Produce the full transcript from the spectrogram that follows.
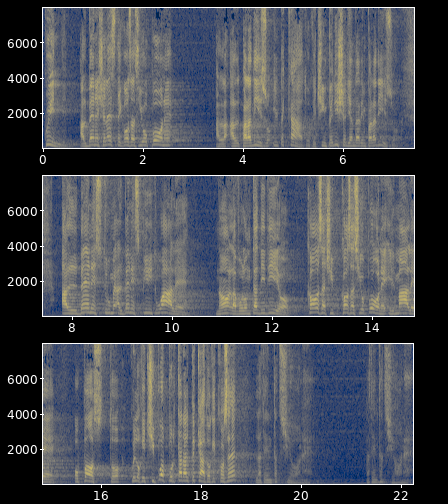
Quindi al bene celeste cosa si oppone? Al, al paradiso? Il peccato che ci impedisce di andare in paradiso. Al bene, strume, al bene spirituale, no? la volontà di Dio. Cosa, ci, cosa si oppone? Il male opposto, quello che ci può portare al peccato, che cos'è? La tentazione. La tentazione.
